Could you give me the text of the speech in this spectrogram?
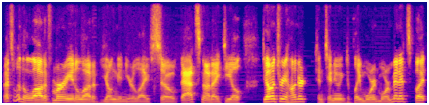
That's with a lot of Murray and a lot of Young in your life. So that's not ideal. DeAndre Hunter continuing to play more and more minutes, but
